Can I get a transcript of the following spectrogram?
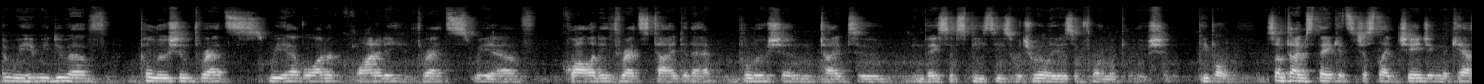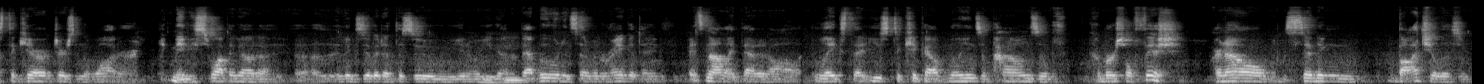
We, we do have pollution threats, we have water quantity threats, we have quality threats tied to that pollution, tied to invasive species, which really is a form of pollution. People sometimes think it's just like changing the cast of characters in the water, like maybe swapping out a, a, an exhibit at the zoo. You know, you got a mm-hmm. baboon instead of an orangutan. It's not like that at all. Lakes that used to kick out millions of pounds of commercial fish are now sending botulism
